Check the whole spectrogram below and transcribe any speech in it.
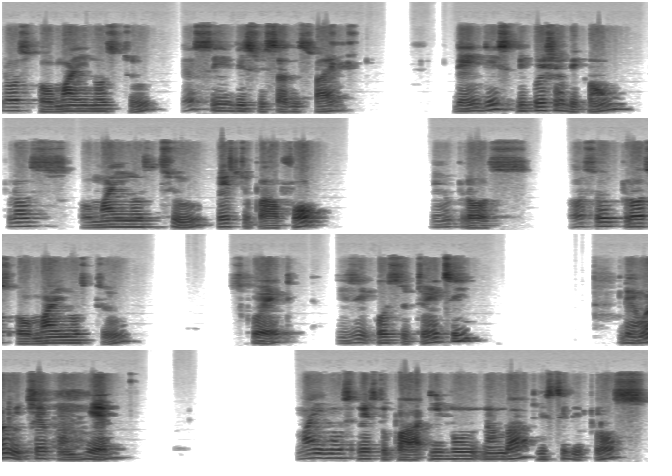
plus or minus 2 let's see if this will satisfy. Then this equation become plus or minus 2 raised to power 4 then plus also plus or minus 2 squared is equals to 20 then when we check from here minus raised to power even number is still be plus.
